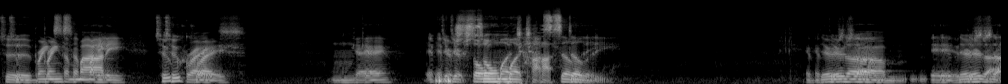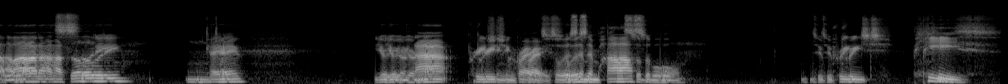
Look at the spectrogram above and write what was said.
to bring somebody to Christ okay if there's so much hostility. if there's um if there's a lot of hostility okay you're, you're not preaching Christ. So it's impossible to preach peace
